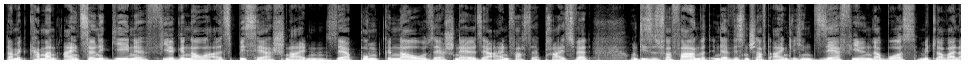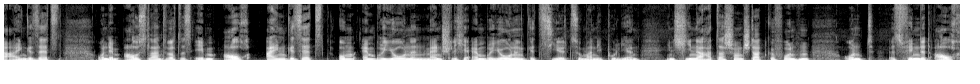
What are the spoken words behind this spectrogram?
Damit kann man einzelne Gene viel genauer als bisher schneiden. Sehr punktgenau, sehr schnell, sehr einfach, sehr preiswert. Und dieses Verfahren wird in der Wissenschaft eigentlich in sehr vielen Labors mittlerweile eingesetzt. Und im Ausland wird es eben auch eingesetzt, um Embryonen, menschliche Embryonen gezielt zu manipulieren. In China hat das schon stattgefunden und es findet auch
